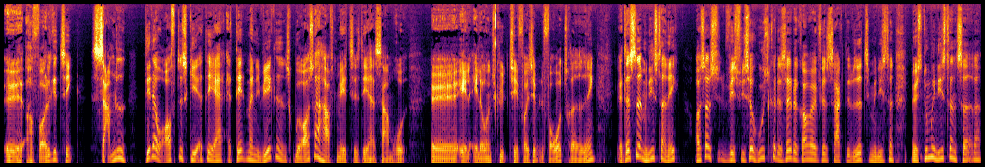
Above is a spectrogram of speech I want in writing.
øh, og folketing samlet. Det, der jo ofte sker, det er, at den, man i virkeligheden skulle også have haft med til det her samråd, øh, eller, eller undskyld, til for eksempel foretræde, ikke? der sidder ministeren ikke. Og så, hvis vi så husker det, så kan det godt være, at vi har sagt det videre til ministeren. Men hvis nu ministeren sad der,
